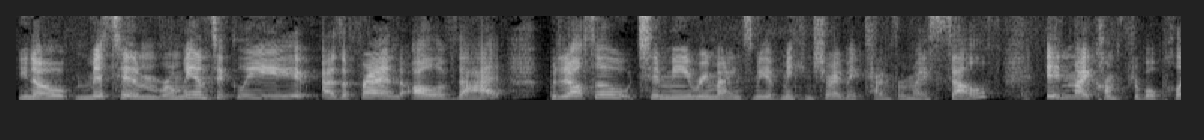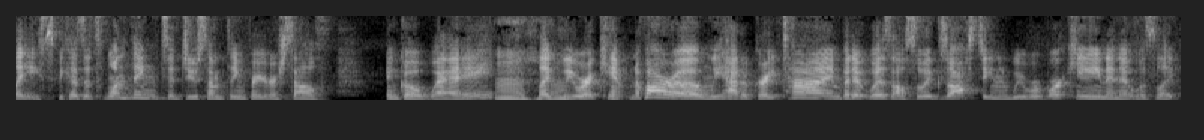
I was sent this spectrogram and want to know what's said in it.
you know, miss him romantically as a friend, all of that. But it also to me reminds me of making sure I make time for myself in my comfortable place because it's one thing to do something for yourself and go away. Mm-hmm. Like we were at Camp Navarro and we had a great time, but it was also exhausting and we were working and it was like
